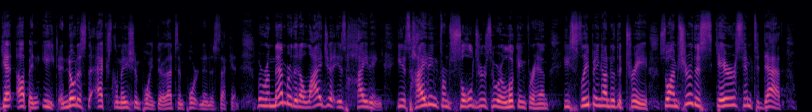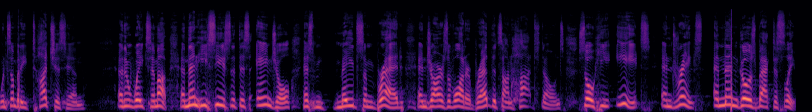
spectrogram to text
Get up and eat. And notice the exclamation point there. That's important in a second. But remember that Elijah is hiding. He is hiding from soldiers who are looking for him. He's sleeping under the tree. So I'm sure this scares him to death when somebody touches him and then wakes him up. And then he sees that this angel has made some bread and jars of water, bread that's on hot stones. So he eats and drinks and then goes back to sleep.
